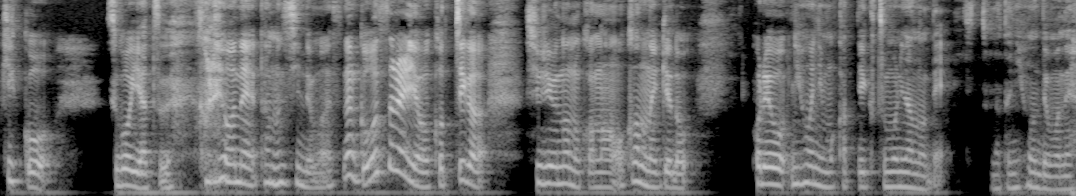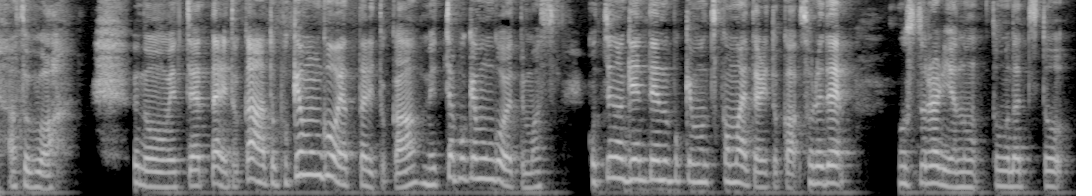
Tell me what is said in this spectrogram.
結構すごいやつ。これをね、楽しんでます。なんかオーストラリアはこっちが主流なのかな？わかんないけど、これを日本にも買っていくつもりなので、ちょっとまた日本でもね、遊ぶわ。うのをめっちゃやったりとか、あとポケモン GO やったりとか、めっちゃポケモン GO やってます。こっちの限定のポケモン捕まえたりとか、それでオーストラリアの友達と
